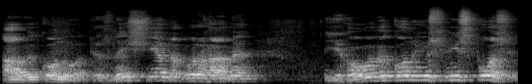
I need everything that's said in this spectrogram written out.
а виконувати знищення над ворогами Єгова виконує у свій спосіб.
